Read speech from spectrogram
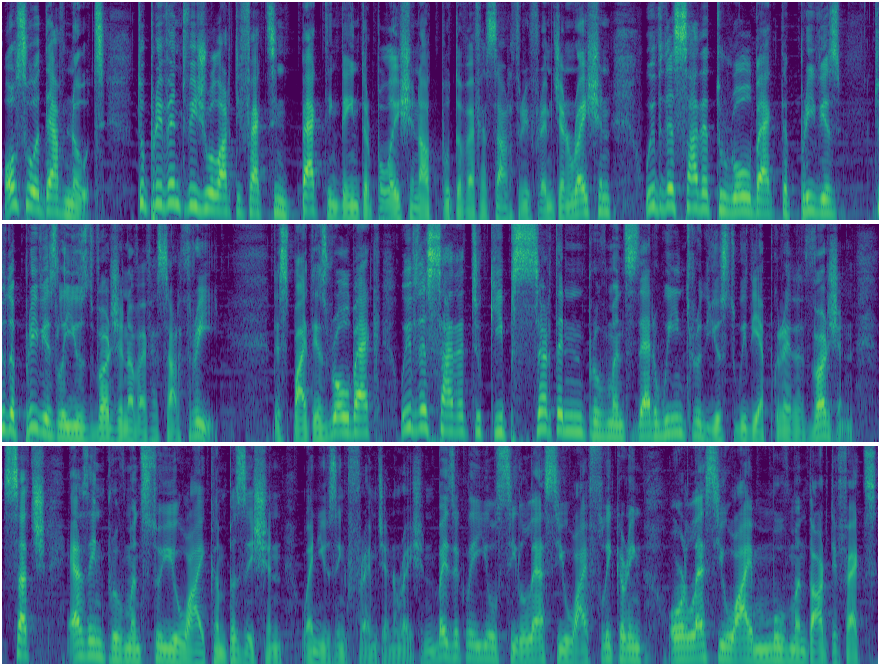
Also a dev note, to prevent visual artifacts impacting the interpolation output of FSR 3 frame generation, we've decided to roll back the previous to the previously used version of FSR 3. Despite this rollback, we've decided to keep certain improvements that we introduced with the upgraded version, such as improvements to UI composition when using frame generation. Basically, you'll see less UI flickering or less UI movement artifacts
